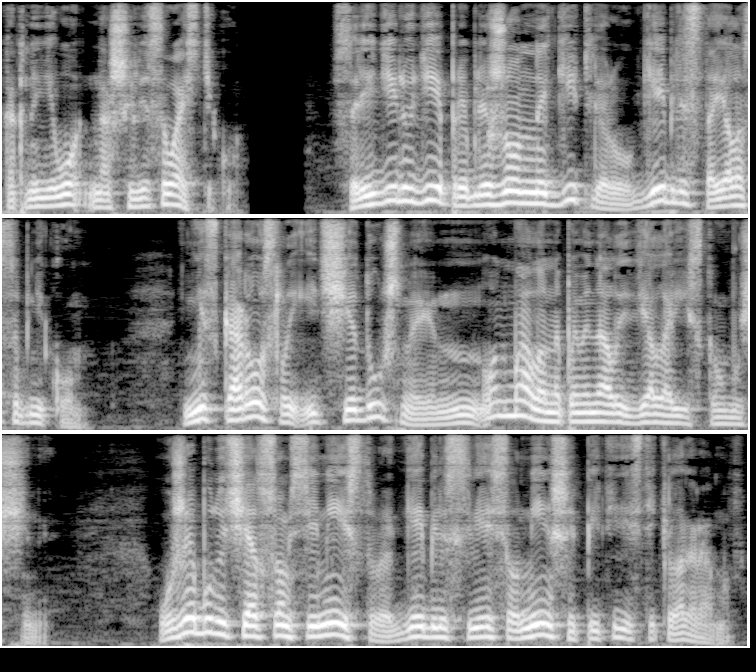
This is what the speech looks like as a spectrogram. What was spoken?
как на него нашили свастику. Среди людей, приближенных к Гитлеру, Геббель стоял особняком. Низкорослый и тщедушный, он мало напоминал идеал арийского мужчины. Уже будучи отцом семейства, Геббель свесил меньше 50 килограммов.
